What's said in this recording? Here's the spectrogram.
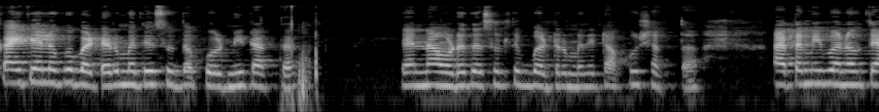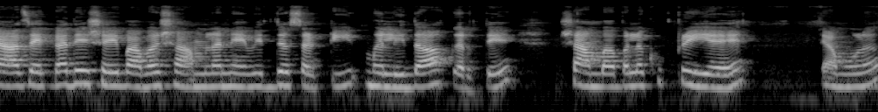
काही काही लोक बटरमध्ये सुद्धा फोडणी टाकतात. त्यांना आवडत असेल ते बटरमध्ये टाकू शकता. आता मी बनवते आज एकादेश आहे बाबा श्यामला नैवेद्यासाठी मलिदा करते. श्यामबाबाला खूप प्रिय आहे. त्यामुळं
